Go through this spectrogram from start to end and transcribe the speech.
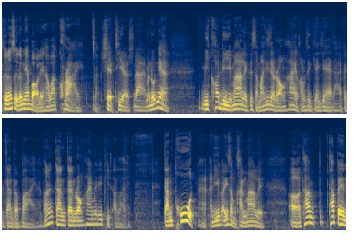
คือหนังสือเล่มนี้บอกเลยครับว่า cry shed tears ได้มนุษย์เนี่ย มีข้อดีมากเลยคือสามารถที่จะร้องไห้ความรู้สึกแย่ๆได้เป็นการระบายนะเพราะฉะนั้นการการร้องไห้ไม่ได้ผิดอะไร การพูดนะอันนี้อันนี้สำคัญมากเลยถ้าถ้าเป็น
